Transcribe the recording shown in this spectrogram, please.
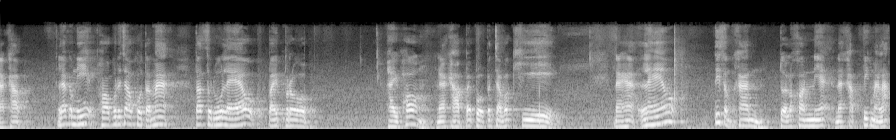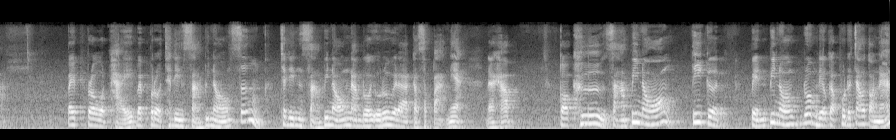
นะครับ แล้วกับนี้พอพระเจ้าโคตมะตรัสรู้แล้วไปโปรด ไผ่พ่องนะครับ ไปโปรดปัญจวคีนะฮะแล้วที่สำคัญตัวละครเนี้ยนะครับปิ๊กมาละไปโปรดไผ่ไปโปรดชดินสามพี่น้อง ซึ่งชดินสามพี่น้องนำโดยอุรุเวลากับสปะเนี่ยนะครับ ก็คือสามพี่น้องที่เกิดเป็นพี่น้องร่วมเดียวกับพระพุทธเจ้าตอนนั้น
